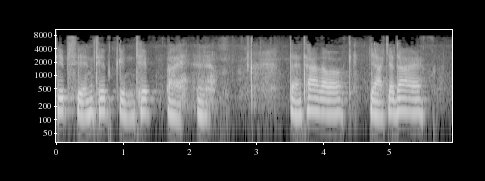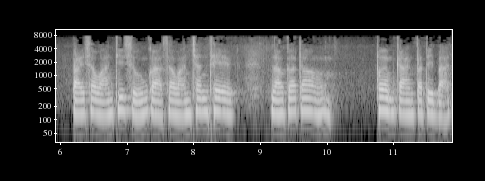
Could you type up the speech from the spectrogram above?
ทิพย์เสียงทิพย์กลิ่นทิพย์ไปแต่ถ้าเราอยากจะได้ไปสวรรค์ที่สูงกว่าสวรรค์ชั้นเทพ เราก็ต้องเพิ่มการปฏิบัติ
